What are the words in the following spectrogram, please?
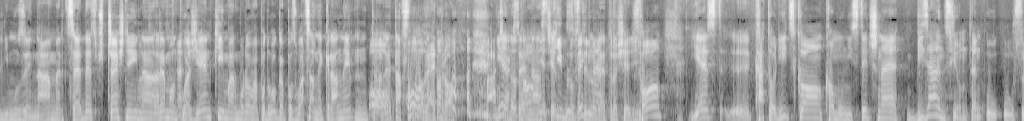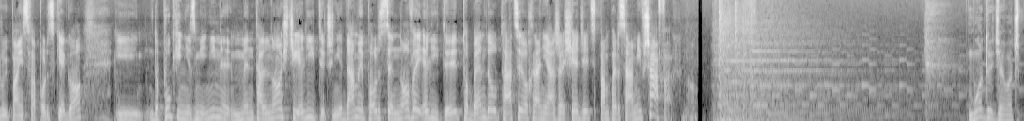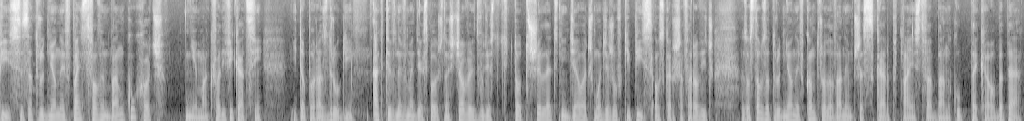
limuzyna, Mercedes, wcześniej na remont łazienki, marmurowa podłoga, pozłacane krany, toaleta w stylu o, retro. Patrz, nie, jak no to, na wiecie, kiblu w stylu retro siedzi. To jest y, katolicko-komunistyczne Bizancjum, ten ustrój państwa polskiego i dopóki nie zmienimy mentalności elity, czy nie damy Polsce nowej elity, to będą tacy ochraniarze siedzieć z pampersami w szafach. No. Młody działacz PiS zatrudniony w Państwowym Banku, choć nie ma kwalifikacji. I to po raz drugi. Aktywny w mediach społecznościowych 23-letni działacz młodzieżówki PiS Oskar Szafarowicz został zatrudniony w kontrolowanym przez Skarb Państwa banku PKO BP.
